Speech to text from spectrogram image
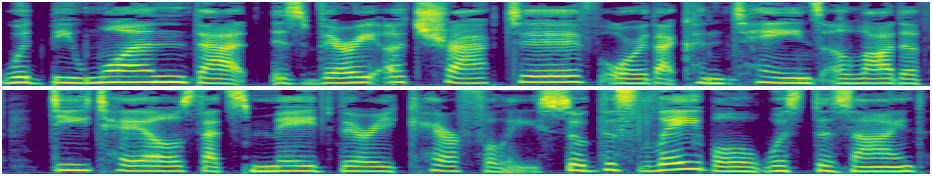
would be one that is very attractive or that contains a lot of details that's made very carefully. So this label was designed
